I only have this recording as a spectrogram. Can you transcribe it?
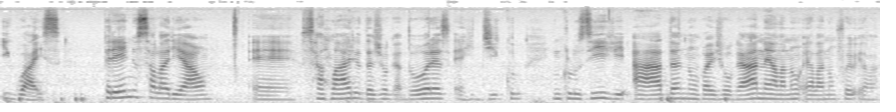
iguais. Prêmio salarial, é, salário das jogadoras é ridículo. Inclusive a Ada não vai jogar, né? Ela não, ela não foi, ela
